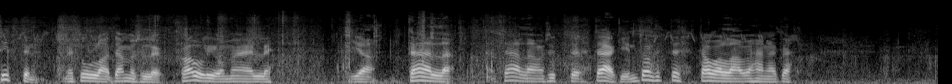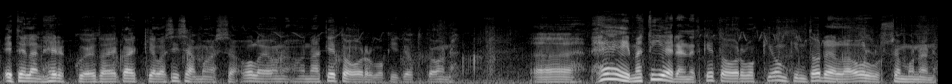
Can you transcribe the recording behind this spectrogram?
sitten me tullaan tämmöiselle Kalliomäelle ja täällä, täällä on sitten, tääkin nyt on sitten tavallaan vähän näitä etelän herkkuja, joita ei kaikkialla sisämaassa ole, on, on nämä ketoorvokit, jotka on... Ää, hei, mä tiedän, että ketoorvokki onkin todella ollut semmoinen,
